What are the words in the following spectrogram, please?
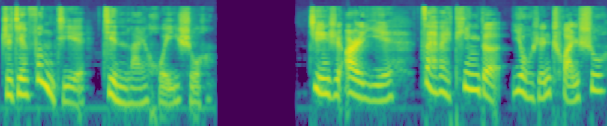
只见凤姐进来回说：“今日二爷在外听得有人传说，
